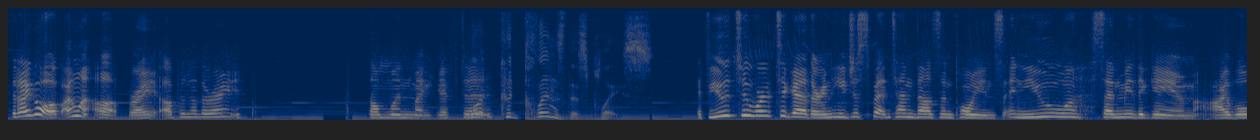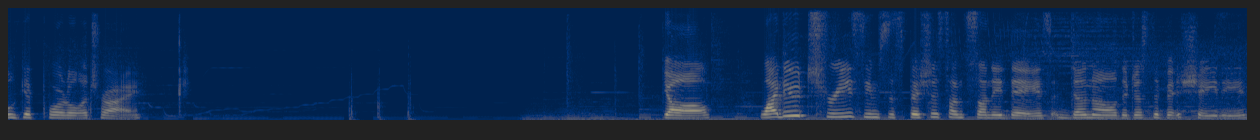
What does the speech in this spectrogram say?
Did I go up? I went up, right? Up and to the right? Someone might gift it. What could cleanse this place? If you two work together and he just spent 10,000 points and you send me the game, I will give Portal a try. Y'all, why do trees seem suspicious on sunny days? Dunno, they're just a bit shady.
